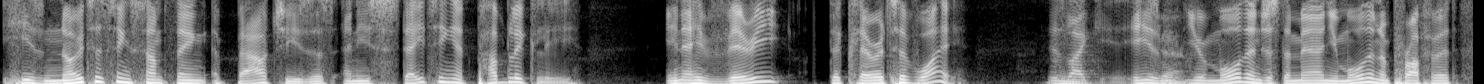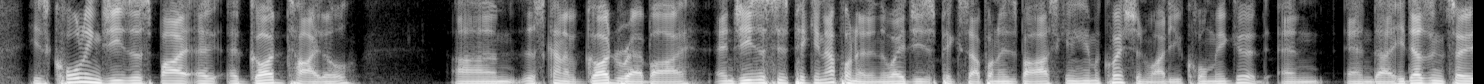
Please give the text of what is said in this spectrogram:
He's noticing something about Jesus, and he's stating it publicly in a very declarative way. It's Mm. like he's Yeah. you're more than just a man. You're more than a prophet. He's calling Jesus by a, a God title, um, this kind of God rabbi, and Jesus is picking up on it. And the way Jesus picks up on it is by asking him a question: "Why do you call me good?" And and uh, he doesn't. So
